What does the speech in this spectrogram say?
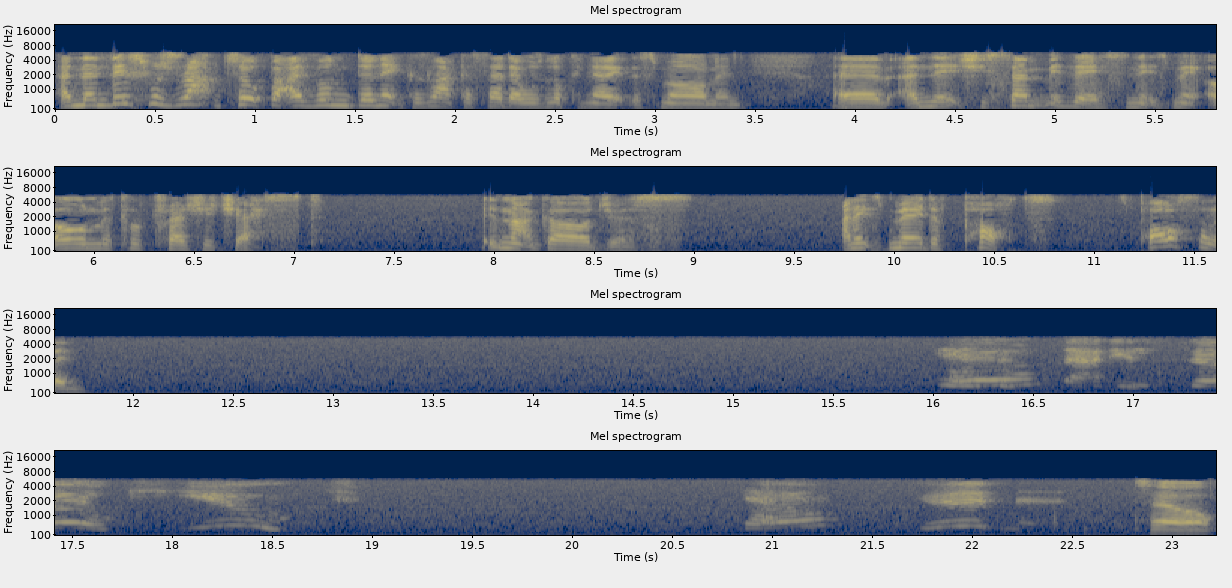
And then this was wrapped up, but I've undone it because, like I said, I was looking at it this morning. Um, and it, she sent me this, and it's my own little treasure chest. Isn't that gorgeous? And it's made of pot. It's porcelain. Oh, that is so cute. Yeah. Oh, goodness. So,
